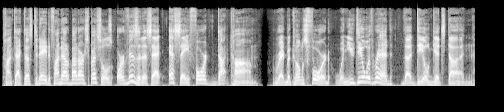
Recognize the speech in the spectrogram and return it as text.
Contact us today to find out about our specials or visit us at saford.com. Red McCombs Ford, when you deal with red, the deal gets done.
